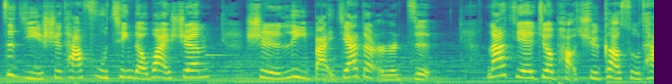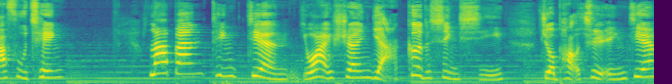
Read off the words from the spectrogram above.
自己是他父亲的外甥，是利百加的儿子。拉结就跑去告诉他父亲。拉班听见外甥雅各的信息，就跑去迎接，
